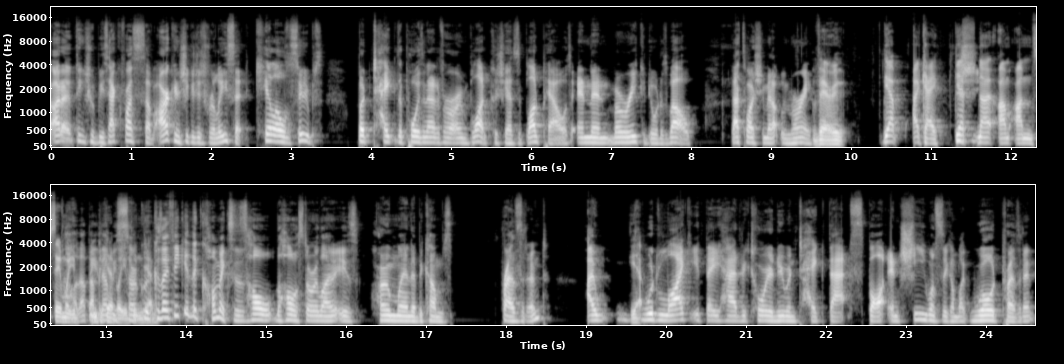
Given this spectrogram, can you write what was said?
I don't think she would be sacrificing herself. I reckon she could just release it, kill all the soups, but take the poison out of her own blood because she has the blood powers, and then Marie could do it as well. That's why she met up with Marie. very. Yep. Okay. Yep. she- no, I'm I'm seeing what Oh, you. that'd be, that'd be so good because I think in the comics, this whole the whole storyline is Homelander becomes president. I Yeah. would like if they had Victoria Neuman take that spot, and she wants to become like world president.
